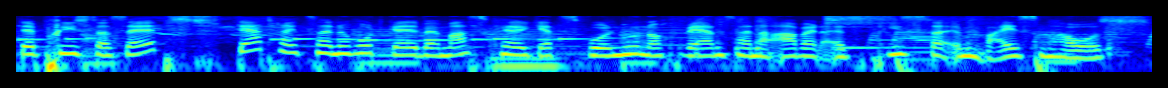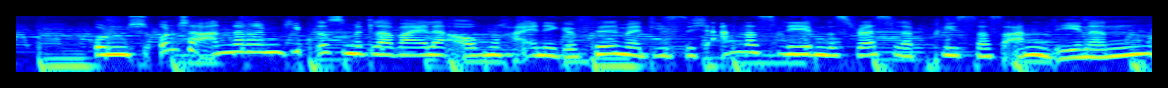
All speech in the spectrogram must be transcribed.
Der Priester selbst, der trägt seine rot-gelbe Maske jetzt wohl nur noch während seiner Arbeit als Priester im Waisenhaus. Und unter anderem gibt es mittlerweile auch noch einige Filme, die sich an das Leben des Wrestler-Priesters anlehnen.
